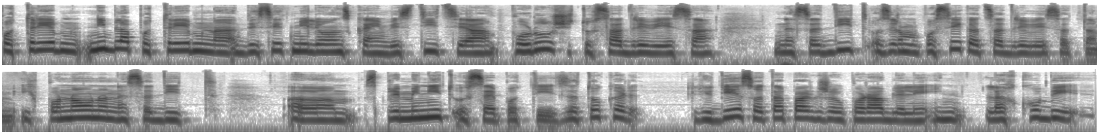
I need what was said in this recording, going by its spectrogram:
potrebn, ni bila potrebna desetmilijonska investicija, porušiti vsa drevesa, nasaditi oziroma posekati vsa drevesa tam, jih ponovno nasaditi, um, spremeniti vse poti. Zato, ker ljudje so ta park že uporabljali in lahko bi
